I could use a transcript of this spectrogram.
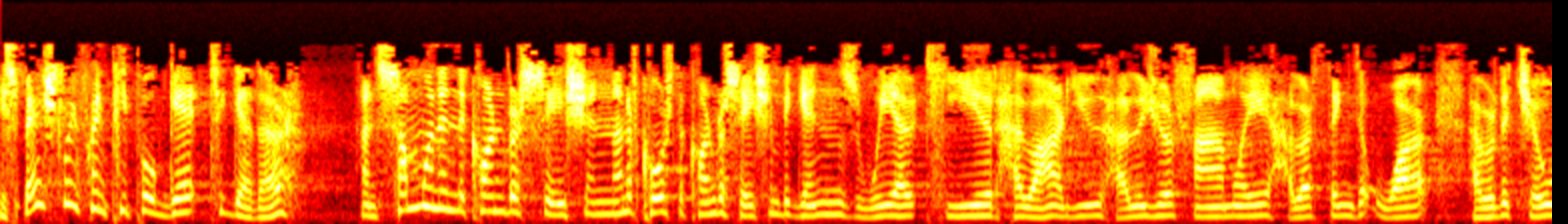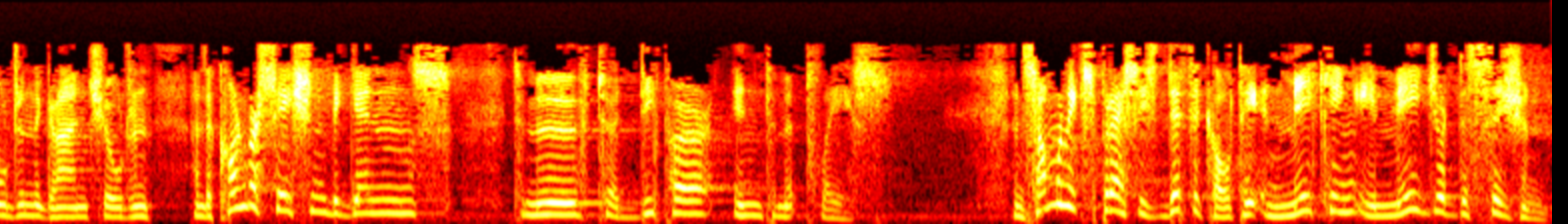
especially when people get together and someone in the conversation, and of course the conversation begins way out here, how are you, how is your family, how are things at work, how are the children, the grandchildren, and the conversation begins to move to a deeper, intimate place. And someone expresses difficulty in making a major decision.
